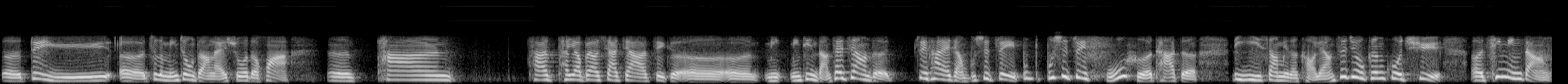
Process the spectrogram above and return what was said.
呃对于呃这个民众党来说的话，嗯、他他他要不要下架这个呃呃民民进党，在这样的。对他来讲不是最不不是最符合他的利益上面的考量，这就跟过去呃亲民党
